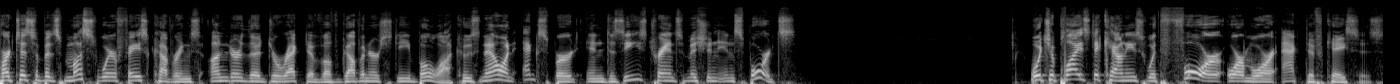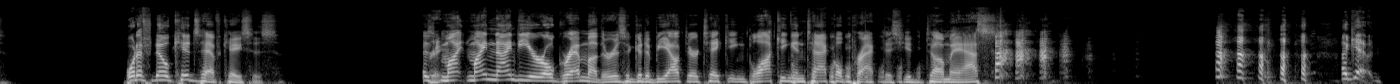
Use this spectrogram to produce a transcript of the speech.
Participants must wear face coverings under the directive of Governor Steve Bullock, who's now an expert in disease transmission in sports, which applies to counties with four or more active cases. What if no kids have cases? My my 90 year old grandmother isn't going to be out there taking blocking and tackle practice, you dumbass. Again,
